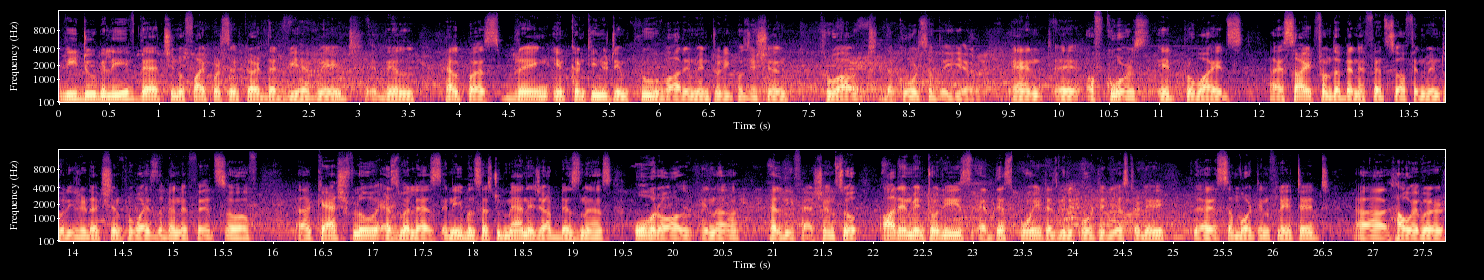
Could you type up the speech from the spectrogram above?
we do believe that you know 5% cut that we have made will help us bring continue to improve our inventory position throughout the course of the year. And uh, of course it provides aside from the benefits of inventory reduction provides the benefits of uh, cash flow as well as enables us to manage our business overall in a healthy fashion. So our inventories at this point, as we reported yesterday, uh, somewhat inflated. Uh, however,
